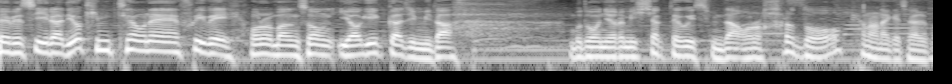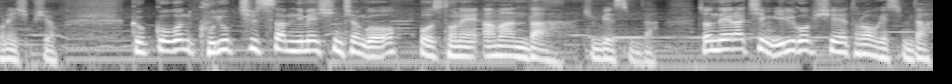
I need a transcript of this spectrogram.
KBS 2라디오 김태훈의 프리웨이 오늘 방송 여기까지입니다. 무더운 여름이 시작되고 있습니다. 오늘 하루도 편안하게 잘 보내십시오. 끝곡은 9673님의 신청곡 보스턴의 아만다 준비했습니다. 전 내일 아침 7시에 돌아오겠습니다.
